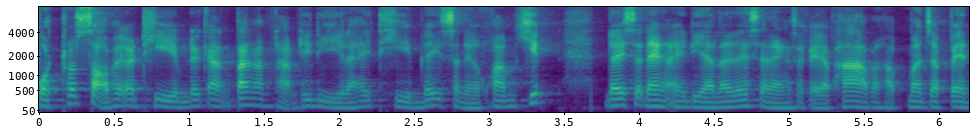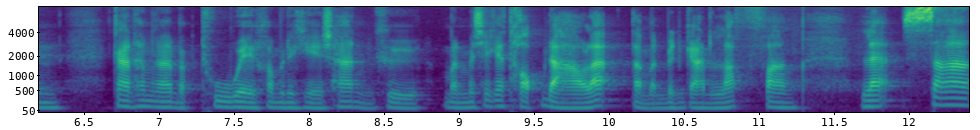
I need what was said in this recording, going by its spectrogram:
บททดสอบให้กับทีม ด้วยการตั้งคำถามที่ดี และให้ทีมได้เสนอความคิด ได้แสดงไอเดียและได้แสดงศักยภาพนะครับ มันจะเป็นการทำงานแบบ two way communication คือมันไม่ใช่แค่ top down ละ แต่มันเป็นการรับฟัง และสร้าง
